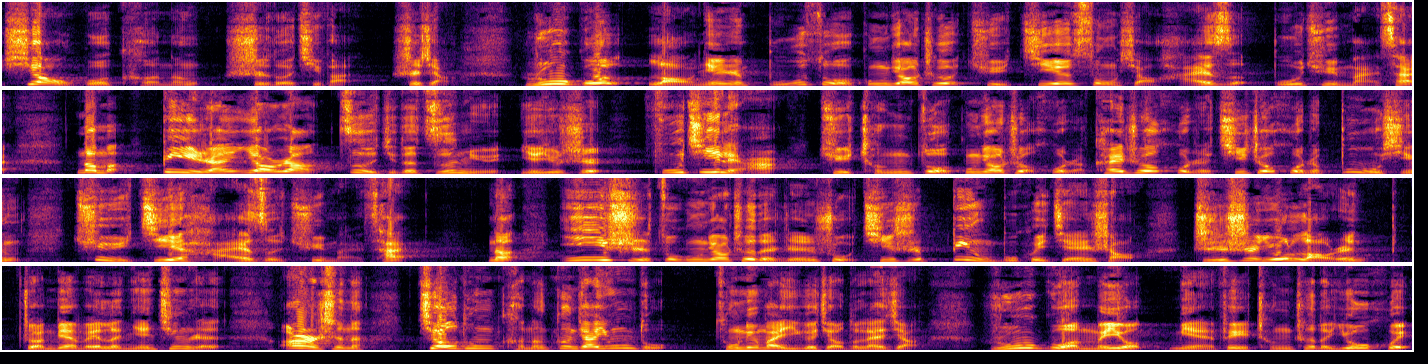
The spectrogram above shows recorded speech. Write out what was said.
效果可能适得其反。试想，如果老年人不坐公交车去接送小孩子，不去买菜，那么必然要让自己的子女，也就是夫妻俩，去乘坐公交车，或者开车，或者骑车，或者步行去接孩子去买菜。那一是坐公交车的人数其实并不会减少，只是由老人转变为了年轻人；二是呢，交通可能更加拥堵。从另外一个角度来讲，如果没有免费乘车的优惠，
